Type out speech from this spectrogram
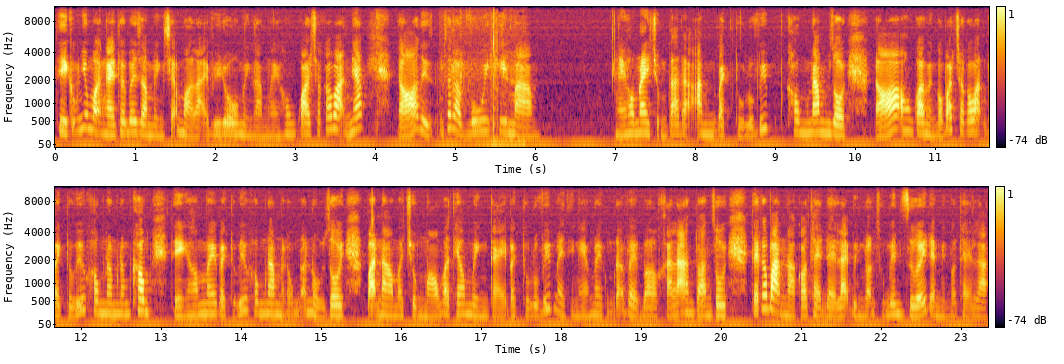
Thì cũng như mọi ngày thôi, bây giờ mình sẽ mở lại video mình làm ngày hôm qua cho các bạn nhé đó, thì cũng rất là vui khi mà ngày hôm nay chúng ta đã ăn bạch thủ lô vip 05 rồi. Đó hôm qua mình có bắt cho các bạn bạch thủ vip 0550 thì ngày hôm nay bạch thủ vip 05 này cũng đã nổ rồi. Bạn nào mà trùng máu và theo mình cái bạch thủ lô vip này thì ngày hôm nay cũng đã về bờ khá là an toàn rồi. Thế các bạn là có thể để lại bình luận xuống bên dưới để mình có thể là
